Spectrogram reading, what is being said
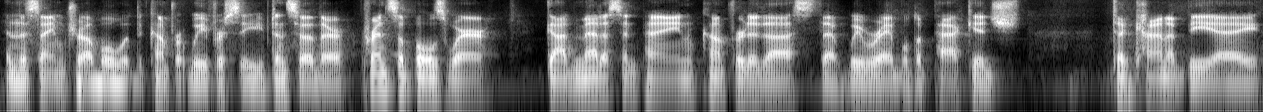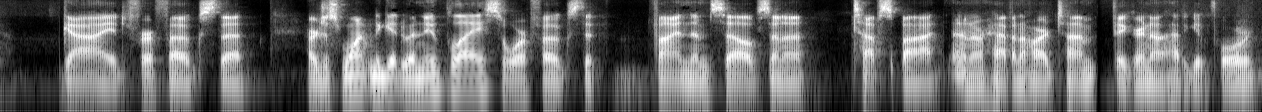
in the same trouble with the comfort we've received. And so there are principles where God met us in pain, comforted us, that we were able to package to kind of be a guide for folks that are just wanting to get to a new place or folks that find themselves in a tough spot and are having a hard time figuring out how to get forward.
